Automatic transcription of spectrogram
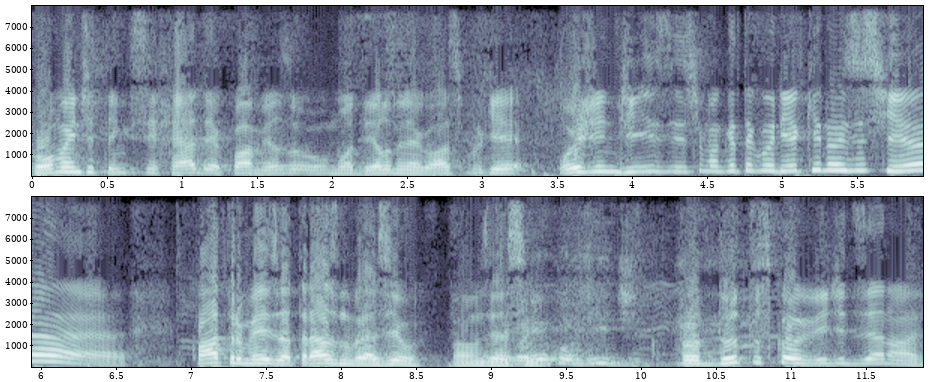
Como a gente tem que se readequar mesmo o modelo do negócio, porque hoje em dia existe uma categoria que não existia quatro meses atrás no Brasil, vamos dizer assim. COVID. Produtos Covid-19.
